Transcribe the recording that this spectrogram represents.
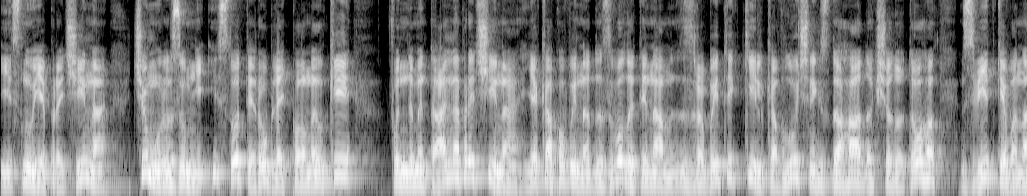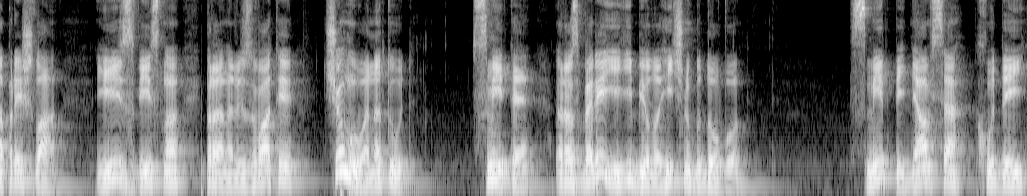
Існує причина, чому розумні істоти роблять помилки. Фундаментальна причина, яка повинна дозволити нам зробити кілька влучних здогадок щодо того, звідки вона прийшла, і, звісно, проаналізувати, чому вона тут. Сміте, розбери її біологічну будову. Сміт піднявся худий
